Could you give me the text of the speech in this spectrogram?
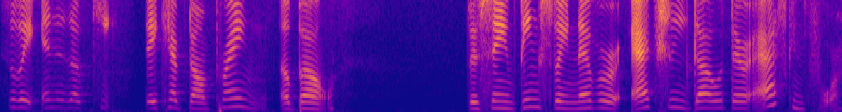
So they ended up keep. They kept on praying about the same thing, so they never actually got what they were asking for,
